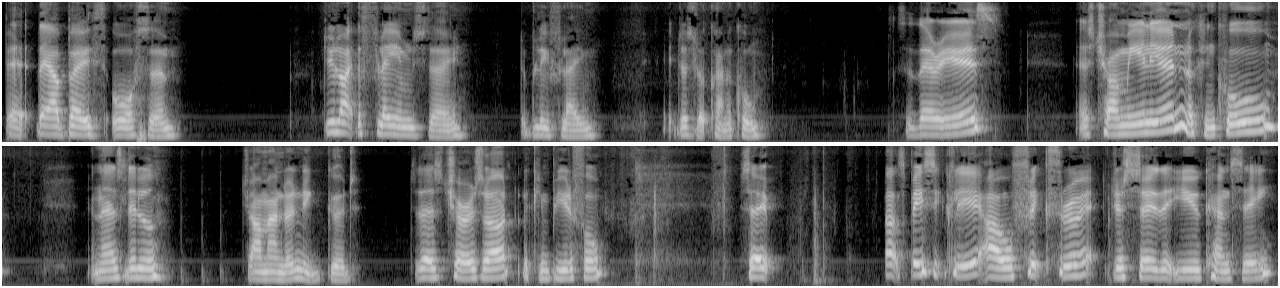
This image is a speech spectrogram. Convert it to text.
But they are both awesome. Do like the flames though, the blue flame. It does look kind of cool. So there he is. There's Charmeleon, looking cool. And there's little Charmander, looking good. So there's Charizard, looking beautiful. So that's basically it. I will flick through it just so that you can see.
